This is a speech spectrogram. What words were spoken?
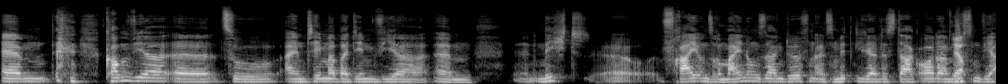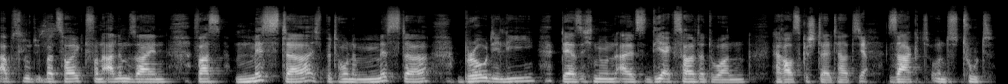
Ähm, kommen wir äh, zu einem Thema, bei dem wir ähm, nicht äh, frei unsere Meinung sagen dürfen. Als Mitglieder des Dark Order Ja. müssen wir absolut überzeugt von allem sein, was Mr., ich betone Mr. Brody Lee, der sich nun als The Exalted One herausgestellt hat, Ja. sagt und tut.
